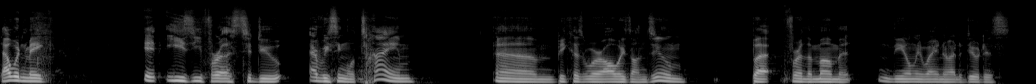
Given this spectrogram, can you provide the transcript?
That would make it easy for us to do every single time um, because we're always on Zoom. But for the moment, the only way I know how to do it is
